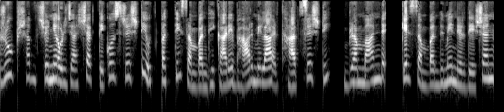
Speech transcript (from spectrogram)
रूप शब्द शून्य ऊर्जा शक्ति को सृष्टि उत्पत्ति संबंधी कार्यभार मिला अर्थात सृष्टि, ब्रह्मांड के संबंध में निर्देशन,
